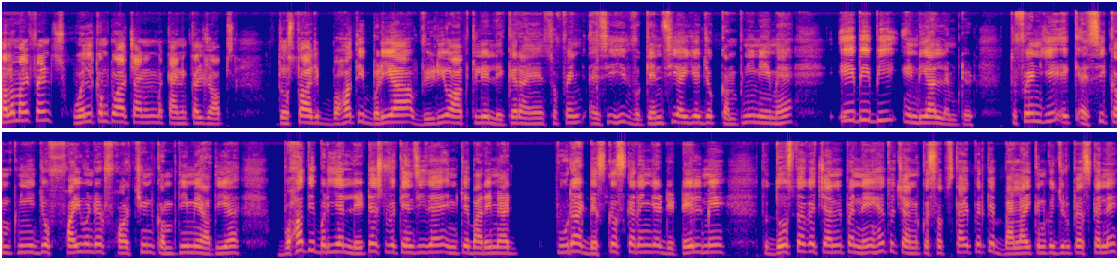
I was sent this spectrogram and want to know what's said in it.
Hello my friends welcome to our channel mechanical jobs दोस्तों, आज बहुत ही बढ़िया वीडियो आपके लिए लेकर आए हैं। सो फ्रेंड ऐसी ही वैकेंसी आई है जो कंपनी नेम है A B B India limited तो फ्रेंड ये एक ऐसी कंपनी है जो 500 फॉर्च्यून कंपनी में आती है। बहुत ही बढ़िया लेटेस्ट वैकेंसीज हैं। इनके बारे में आज पूरा डिस्कस करेंगे डिटेल में। तो दोस्तों, अगर चैनल पर नए हैं तो चैनल को सब्सक्राइब करके बेल आइकन को ज़रूर प्रेस कर लें।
